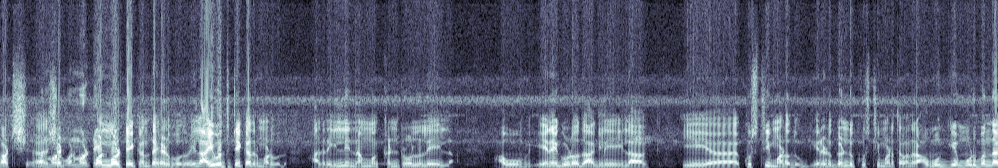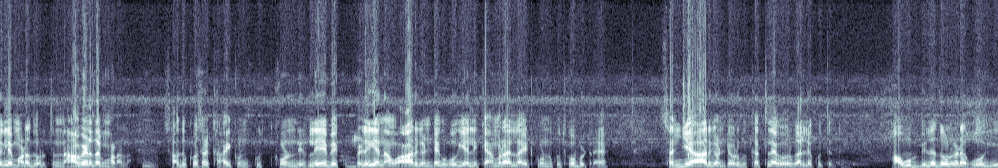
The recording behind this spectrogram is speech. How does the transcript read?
ಕಾಟ್ ಒನ್ ಮೋರ್ ಟೇಕ್ ಅಂತ ಹೇಳ್ಬೋದು. ಇಲ್ಲ ಐವತ್ತು ಟೇಕ್ ಆದರೂ ಮಾಡ್ಬೋದು. ಆದರೆ ಇಲ್ಲಿ ನಮ್ಮ ಕಂಟ್ರೋಲಲ್ಲೇ ಇಲ್ಲ. ಅವು ಏನೇ ಗೂಡೋದಾಗಲಿ ಇಲ್ಲ ಈ ಕುಸ್ತಿ ಮಾಡೋದು ಎರಡು ಗಂಡು ಕುಸ್ತಿ ಮಾಡ್ತಾವೆ ಅಂದ್ರೆ ಅವುಗೆ ಮೂಡು ಬಂದಾಗಲೇ ಮಾಡೋದು ಹೊರತು ನಾವು ಹೇಳ್ದಾಗ ಮಾಡಲ್ಲ. ಸೊ ಅದಕ್ಕೋಸ್ಕರ ಕಾಯ್ಕೊಂಡು ಕುತ್ಕೊಂಡು ಇರಲೇಬೇಕು ಬೆಳಿಗ್ಗೆ ನಾವು ಆರು ಗಂಟೆಗೆ ಹೋಗಿ ಅಲ್ಲಿ ಕ್ಯಾಮ್ರಾ ಎಲ್ಲ ಇಟ್ಕೊಂಡು ಕುತ್ಕೊಬಿಟ್ರೆ ಸಂಜೆ ಆರು ಗಂಟೆವರೆಗೂ ಕತ್ಲಾಗೋವರೆಗೂ ಅಲ್ಲೇ ಕೂತಿರ್ತೀವಿ. ಅವು ಬಿಲದೊಳಗಡೆ ಹೋಗಿ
